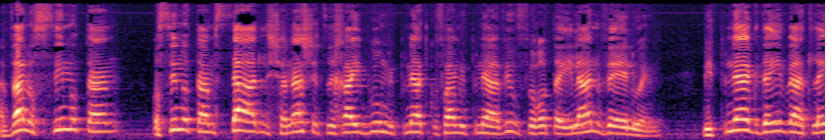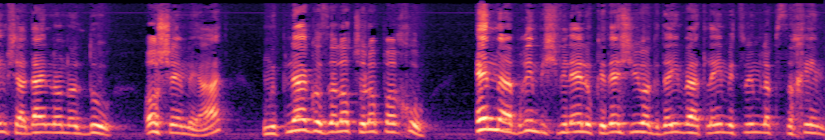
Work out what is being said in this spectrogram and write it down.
אבל עושים אותם, עושים אותם סעד לשנה שצריכה עיבור מפני התקופה מפני האביב ופירות האילן, ואלו הם. מפני הגדיים והטלאים שעדיין לא נולדו או שהם מעט, ומפני הגוזלות שלא פרחו. אין מעברים בשביל אלו כדי שיהיו הגדיים והטלאים מצויים לפסחים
